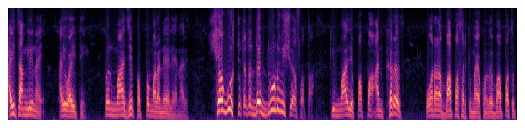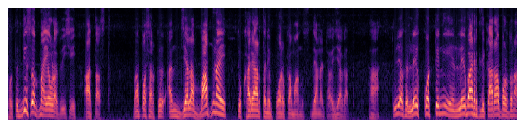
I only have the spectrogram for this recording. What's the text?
आई चांगली नाही आई वाईट आहे पण माझे पप्पा मला न्यायला येणार आहेत. ह्या गोष्टी त्याचा दृ- दृढ विश्वास होता की माझे पप्पा आणि खरंच पोराला बापासारखी माया कोणाला बापाचं फक्त दिसत नाही एवढाच विषय आता असतं. बापासारखं आणि ज्याला बाप नाही तो खऱ्या अर्थाने पोरका माणूस ध्यानात ठेवा जगात. हां तुझ्याकडे लय कोट्टेनी लय बाहेरतली कार वापरतो ना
